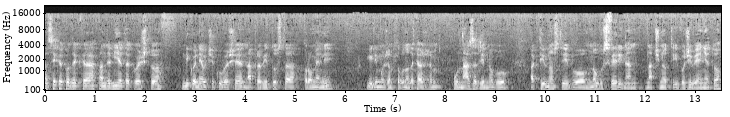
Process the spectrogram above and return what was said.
Па секако дека пандемијата која што никој не очекуваше, направи доста промени или можам слободно да кажам уназади многу активности во многу сфери на начинот и во живењето,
